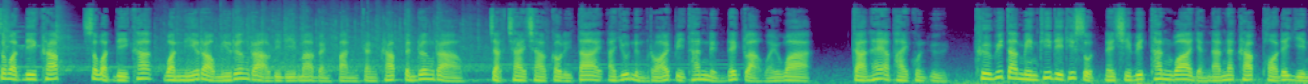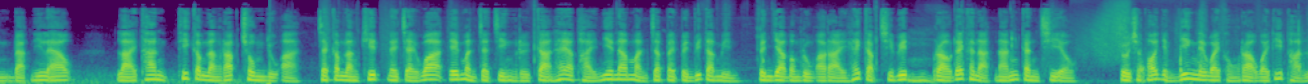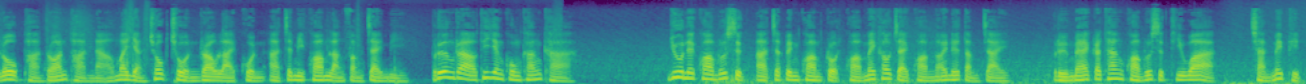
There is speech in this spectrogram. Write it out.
สวัสดีครับ สวัสดีค่ะ วันนี้เรามีเรื่องราวดีๆ มาแบ่งปันกันครับ เป็นเรื่องราว จากชายชาวเกาหลีใต้อายุ 100 ปีท่านหนึ่งได้กล่าวไว้ว่า การให้อภัยคนอื่น คือวิตามินที่ดีที่สุดในชีวิตท่านว่าอย่างนั้นนะครับ พอได้ยินแบบนี้แล้ว หลายท่านที่กำลังรับชมอยู่อาจ จะกำลังคิดในใจว่าเอ๊ะมันจะจริง หรือการให้อภัยเนี่ยนะมันจะไปเป็นวิตามิน เป็นยาบำรุงอะไรให้กับชีวิต เราได้ขนาดนั้นกันเชียว โดยเฉพาะอย่างยิ่งในวัยของเราวัยที่ผ่านโลกผ่านร้อนผ่านหนาวมาอย่างโชคโชนเราหลายคนอาจจะมีความหลังฝังใจมี เรื่องราวที่ยังคงค้างคาอยู่ในความรู้สึกอาจจะเป็นความโกรธความไม่เข้าใจความน้อยเนื้อต่ำใจ หรือแม้กระทั่งความรู้สึกที่ว่า ฉันไม่ผิด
